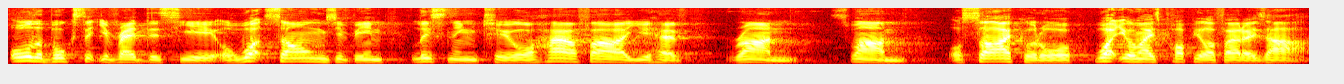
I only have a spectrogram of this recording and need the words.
all the books that you've read this year, or what songs you've been listening to, or how far you have run, swum, or cycled, or what your most popular photos are?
